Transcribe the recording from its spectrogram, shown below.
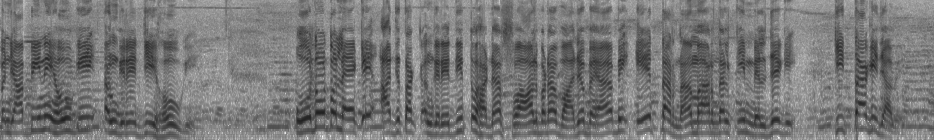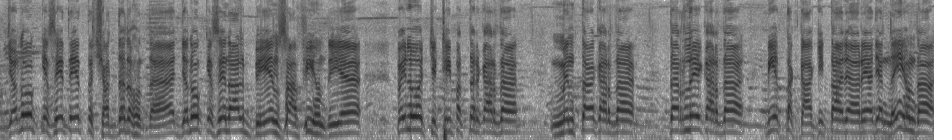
ਪੰਜਾਬੀ ਨਹੀਂ ਹੋਊਗੀ, ਅੰਗਰੇਜ਼ੀ ਹੋਊਗੀ। ਉਦੋਂ ਤੋਂ ਲੈ ਕੇ ਅੱਜ ਤੱਕ ਅੰਗਰੇਜ਼ੀ ਤੁਹਾਡਾ ਸਵਾਲ ਬੜਾ ਵਾਜਬ ਹੈ ਵੀ ਇਹ ਧਰਨਾ ਮਾਰਨ ਨਾਲ ਕੀ ਮਿਲ ਜੇਗੀ, ਕੀਤਾ ਕੀ ਜਾਵੇ? ਜਦੋਂ ਕਿਸੇ ਤੇ ਤਸ਼ੱਦਦ ਹੁੰਦਾ ਹੈ, ਜਦੋਂ ਕਿਸੇ ਨਾਲ ਬੇਇਨਸਾਫੀ ਹੁੰਦੀ ਹੈ, ਪਹਿਲਾਂ ਉਹ ਚਿੱਠੀ ਪੱਤਰ ਕਰਦਾ ਮਿੰਤਾਂ ਕਰਦਾ, ਤਰਲੇ ਕਰਦਾ ਵੀ ਇਹ ਧੱਕਾ ਕੀਤਾ ਜਾ ਰਿਹਾ ਜਾਂ ਨਹੀਂ ਹੁੰਦਾ,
